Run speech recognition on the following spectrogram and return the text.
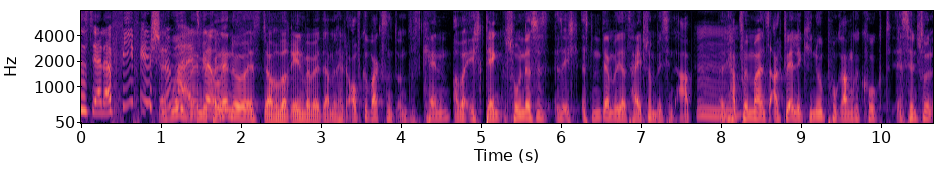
es ja da viel, viel Ja, schlimmer gut, ich als meine, wir bei können ja uns. nur jetzt darüber reden, weil wir damit halt aufgewachsen sind und das kennen. Aber ich denke schon, dass es, also ich, es nimmt ja mit der Zeit schon ein bisschen ab. Mhm. Also ich habe vorhin mal ins aktuelle Kinoprogramm geguckt. Es sind schon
